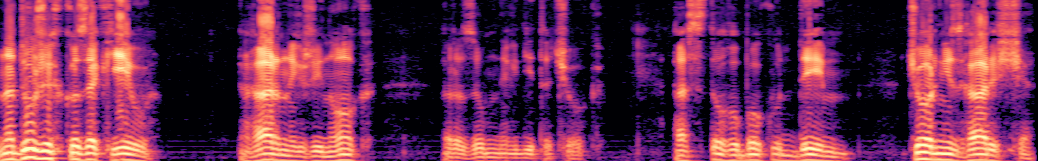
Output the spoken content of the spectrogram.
на дужих козаків, гарних жінок, розумних діточок а з того боку дим, чорні згарища.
